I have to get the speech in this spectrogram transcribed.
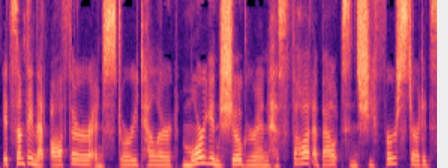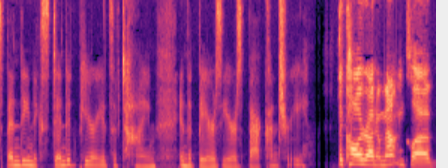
It's something that author and storyteller Morgan Sjogren has thought about since she first started spending extended periods of time in the Bears Ears backcountry the Colorado Mountain Club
